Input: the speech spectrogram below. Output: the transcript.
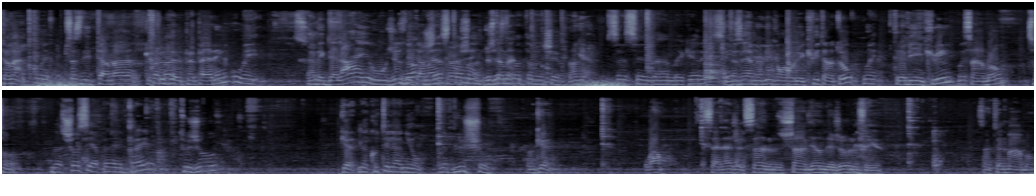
Tomates. Oui. Ça, c'est des tomates que tu as préparées? Oui. Avec de l'ail ou juste des Non, tomates juste tranchées? tomate. Juste tomate tranchée. OK. Ça, c'est l'hamburger ici. Et ça, c'est l'hamburger qu'on a cuit tantôt. Oui. Très bien cuit, sent bon. So, la chose est après, prêt, toujours le côté l'oignon, le plus chaud. OK. Wow. Excellent, je le sens, là. je sens la viande déjà. Là, c'est... Ça sent tellement bon.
